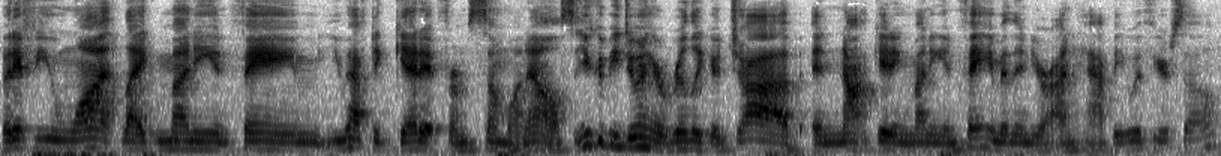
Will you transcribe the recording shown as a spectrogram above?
But if you want like money and fame, you have to get it from someone else. You could be doing a really good job and not getting money and fame, and then you're unhappy with yourself.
